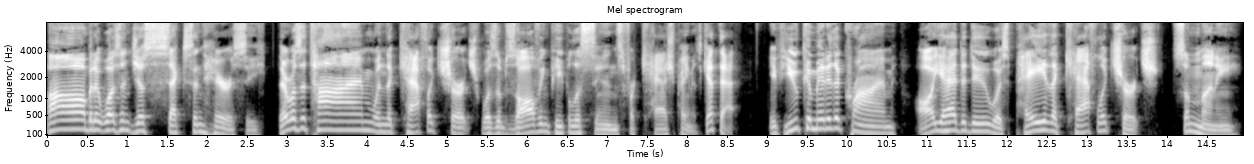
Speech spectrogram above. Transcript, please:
Oh, but it wasn't just sex and heresy. There was a time when the Catholic Church was absolving people of sins for cash payments. Get that. If you committed a crime, all you had to do was pay the Catholic Church some money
